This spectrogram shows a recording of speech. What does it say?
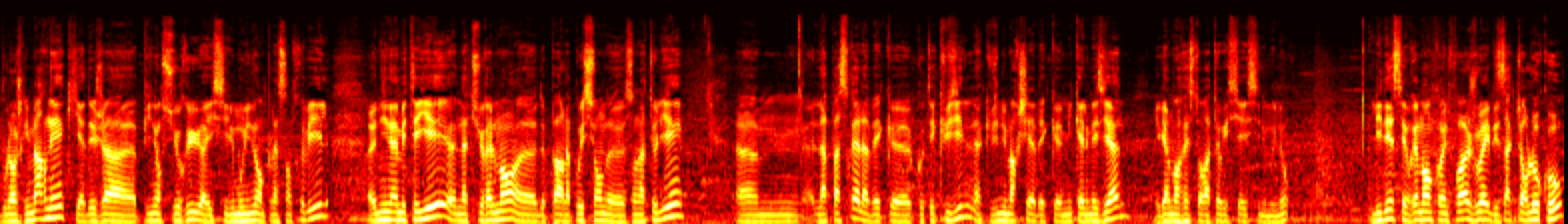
boulangerie Marnet, qui a déjà pignon sur rue à Issy-les-Moulineaux en plein centre-ville. Euh, Nina Métayer, euh, naturellement, de par la position de son atelier. la passerelle avec côté cuisine, la cuisine du marché avec Michael Méziane, également restaurateur ici à Issy-les-Moulineaux. L'idée, c'est vraiment, encore une fois, jouer avec des acteurs locaux,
